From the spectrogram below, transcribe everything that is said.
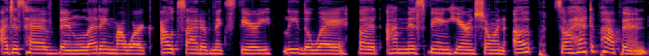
I just have been letting my work outside of mixed theory lead the way, but I miss being here and showing up. So I had to pop in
